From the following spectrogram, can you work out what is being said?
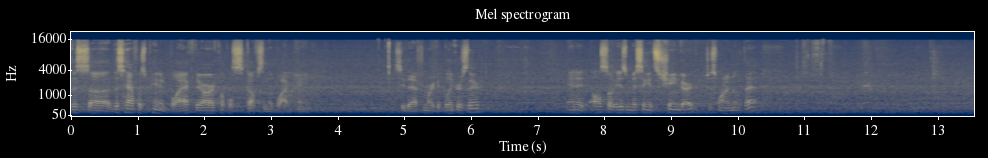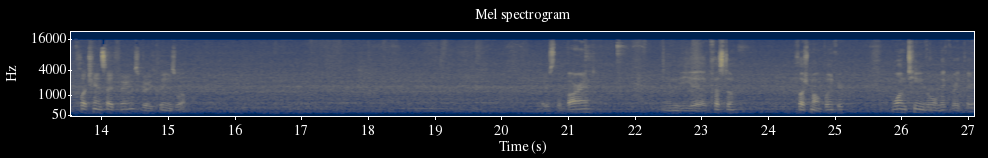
This uh, this half was painted black. There are a couple scuffs in the black paint. See the aftermarket blinkers there. And it also is missing its chain guard. Just want to note that. Clutch hand side fairings, very clean as well. There's the bar end and the uh, custom flush mount blinker. One teeny little nick right there.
